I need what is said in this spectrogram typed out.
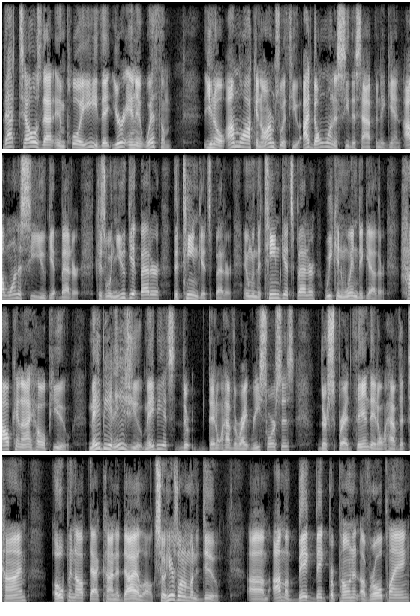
That tells that employee that you're in it with them you know, I'm locking arms with you. I don't want to see this happen again. I want to see you get better because when you get better, the team gets better. And when the team gets better, we can win together. How can I help you? Maybe it is you. Maybe it's they don't have the right resources. They're spread thin. They don't have the time. Open up that kind of dialogue. So here's what I'm going to do. Um, I'm a big, big proponent of role playing.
